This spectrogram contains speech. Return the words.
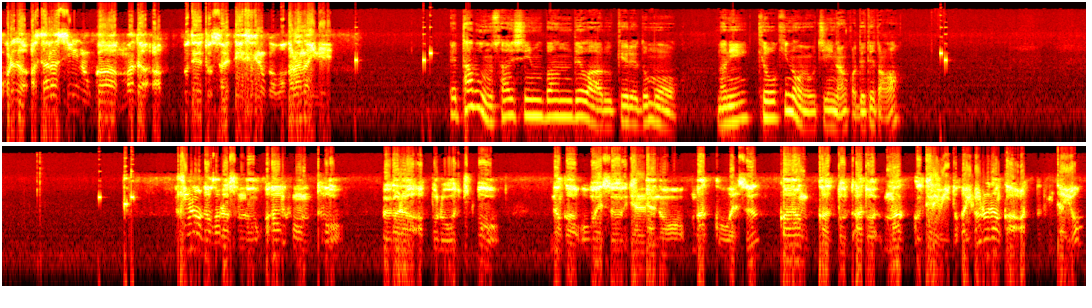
これが新しいのか、まだアップデートされていないのかわからないね。え多分最新版ではあるけれども何？今日昨日のうちになんか出てた昨日だからその iPhone と、それから Apple Watch と、なんか OS じゃないあの、MacOS かなんかと、あと Mac テレビとかいろいろなんかあったみたいよ。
